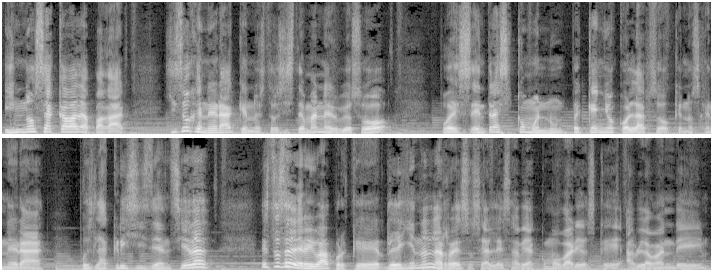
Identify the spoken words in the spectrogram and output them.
y no se acaba de apagar y eso genera que nuestro sistema nervioso pues entra así como en un pequeño colapso que nos genera pues la crisis de ansiedad. Esto se deriva porque leyendo en las redes sociales había como varios que hablaban de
